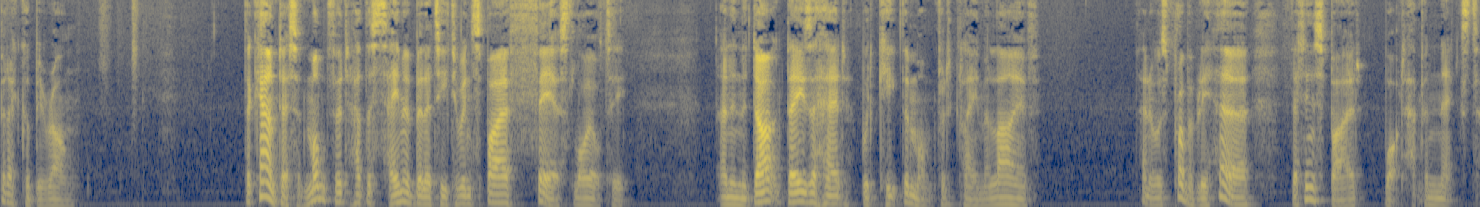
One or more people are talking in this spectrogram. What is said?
but I could be wrong. The Countess of Montfort had the same ability to inspire fierce loyalty, and in the dark days ahead would keep the Montfort claim alive. And it was probably her that inspired what happened next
